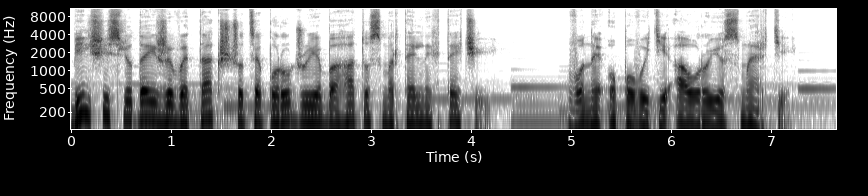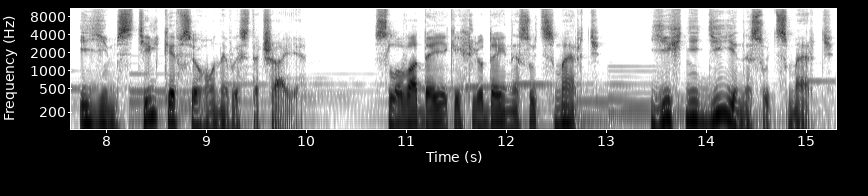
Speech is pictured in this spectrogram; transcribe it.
Більшість людей живе так, що це породжує багато смертельних течій. Вони оповиті аурою смерті, і їм стільки всього не вистачає. Слова деяких людей несуть смерть, їхні дії несуть смерть,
